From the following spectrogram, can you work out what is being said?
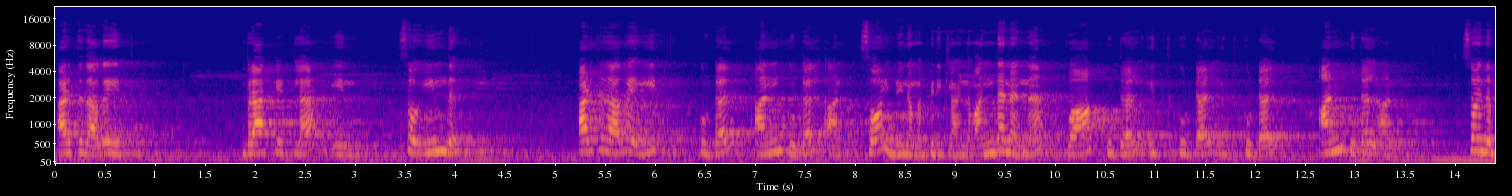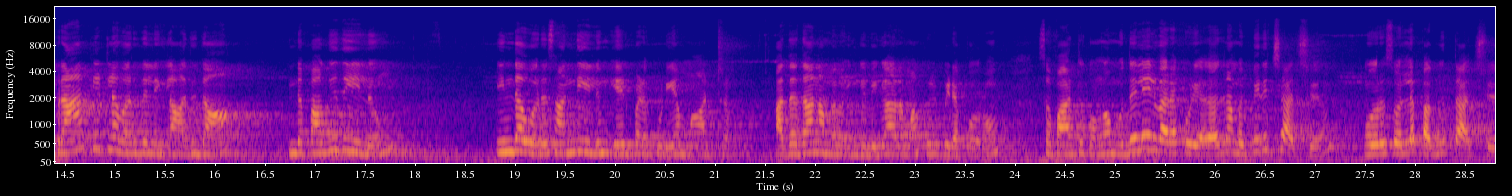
அடுத்ததாக இத். ப்ராக்கெட்டில் இன். ஸோ இந்த. அடுத்ததாக இத் குட்டல் அன் குட்டல் அன். ஸோ இப்படி நம்ம பிரிக்கலாம். இந்த வந்தனன்னு வா குட்டல் இத் குட்டல் இத் குட்டல் அன் குட்டல் அன். ஸோ இந்த ப்ராக்கெட்டில் வருது இல்லைங்களா? அதுதான் இந்த பகுதியிலும் இந்த ஒரு சந்தியிலும் ஏற்படக்கூடிய மாற்றம். அதை தான் நம்ம இங்கே விகாரமாக குறிப்பிட போகிறோம் ஸோ பார்த்துக்கோங்க. முதலில் வரக்கூடிய அதாவது நம்ம பிரித்தாச்சு ஒரு சொல்ல பகுத்தாச்சு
